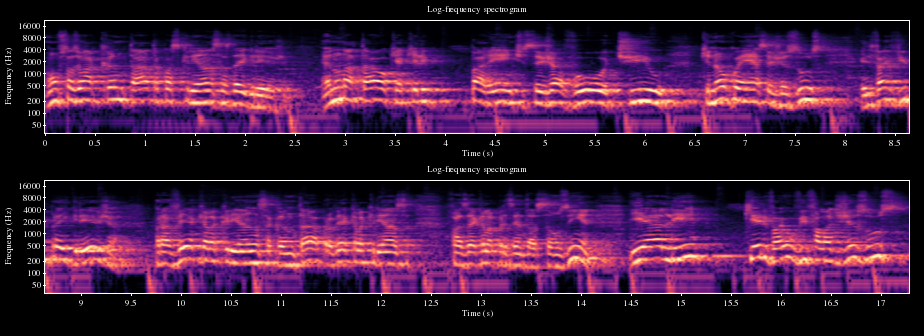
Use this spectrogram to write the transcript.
vamos fazer uma cantata com as crianças da igreja. É no Natal que aquele parente, seja avô, tio, que não conhece Jesus, ele vai vir para a igreja para ver aquela criança cantar, para ver aquela criança fazer aquela apresentaçãozinha, e é ali que ele vai ouvir falar de Jesus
